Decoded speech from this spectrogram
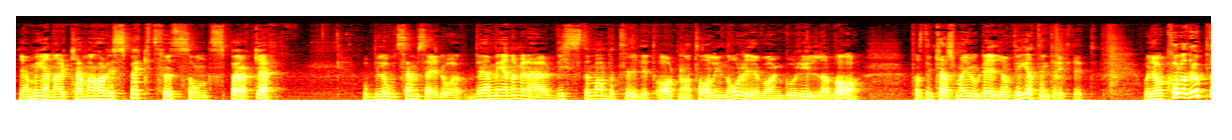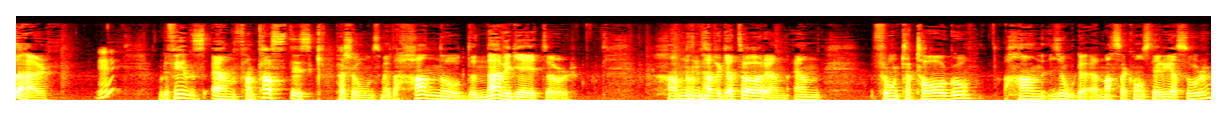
Jag menar, kan man ha respekt för ett sånt spöke? Och Blodshem säger då, det jag menar med det här visste man på tidigt 1800-tal i Norge vad en gorilla var. Fast det kanske man gjorde, jag vet inte riktigt. Och jag kollade upp det här. Mm. Och det finns en fantastisk person som heter Hanno the Navigator. Han och navigatören. En, från Kartago. Han gjorde en massa konstiga resor.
